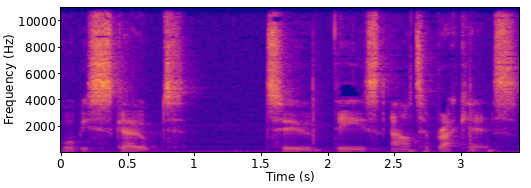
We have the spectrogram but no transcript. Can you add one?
will be scoped to these outer brackets.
